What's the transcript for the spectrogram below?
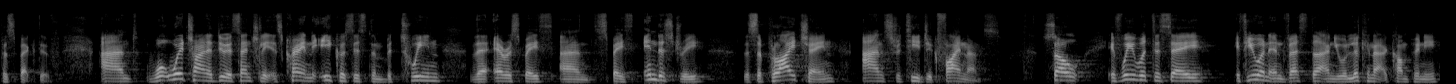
perspective. And what we're trying to do essentially is create an ecosystem between the aerospace and space industry, the supply chain, and strategic finance. So if we were to say, if you were an investor and you were looking at a company,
